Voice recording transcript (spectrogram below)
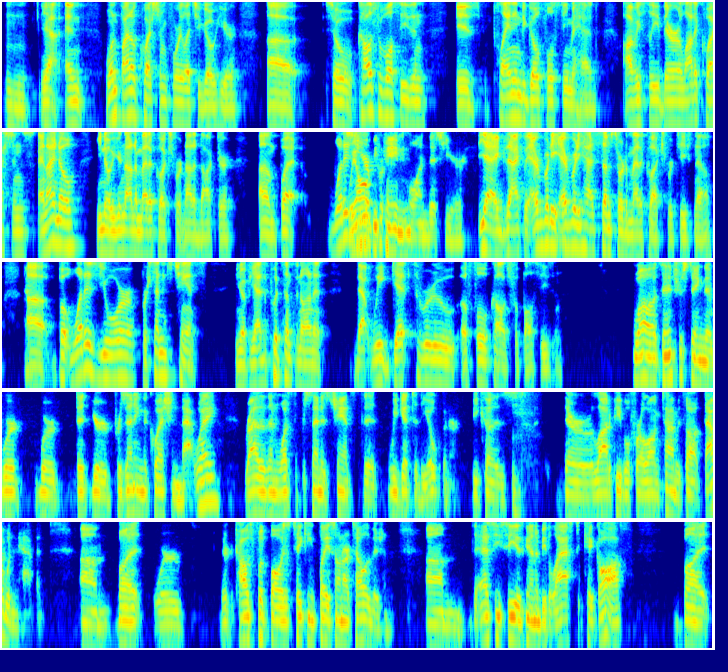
Mm-hmm. Yeah. And one final question before we let you go here. Uh, so college football season is planning to go full steam ahead. Obviously, there are a lot of questions, and I know you know you're not a medical expert, not a doctor, um, but what is we your all became one this year. Yeah exactly. Everybody everybody has some sort of medical expertise now. Uh, but what is your percentage chance you know if you had to put something on it that we get through a full college football season? Well it's interesting that we're we're that you're presenting the question that way rather than what's the percentage chance that we get to the opener because there are a lot of people for a long time who thought that wouldn't happen um, but we're college football is taking place on our television um, the SEC is going to be the last to kick off, but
